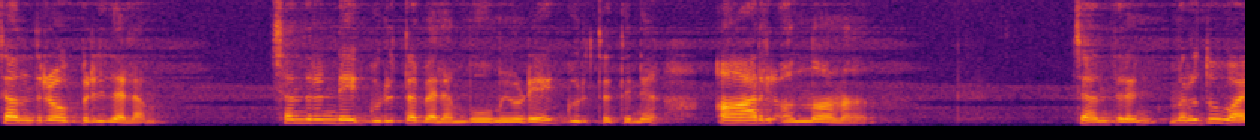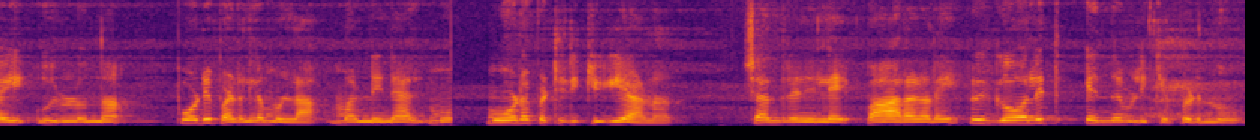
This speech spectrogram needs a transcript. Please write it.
ചന്ദ്ര ഉപരിതലം ചന്ദ്രന്റെ ഗുരുത്വബലം ഭൂമിയുടെ ഗുരുത്വത്തിന് ആറിൽ ഒന്നാണ്. ചന്ദ്രൻ മൃദുവായി ഉരുളുന്ന പൊടിപടലമുള്ള മണ്ണിനാൽ മൂടപ്പെട്ടിരിക്കുകയാണ്. ചന്ദ്രനിലെ പാറകളെ റിഗോലിത് എന്ന് വിളിക്കപ്പെടുന്നു.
